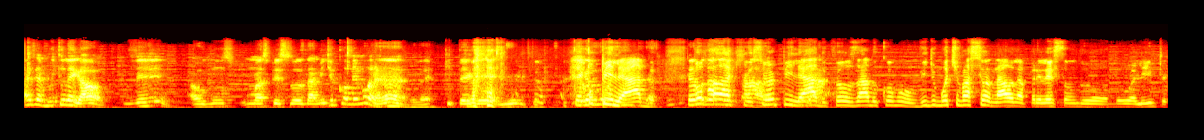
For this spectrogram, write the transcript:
mas é muito legal ver algumas pessoas da mídia comemorando, né? Que pegou o pilhado. Vou falar aqui, o senhor pilhado, pilhado foi usado como vídeo motivacional na preleção do, do Olímpia.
